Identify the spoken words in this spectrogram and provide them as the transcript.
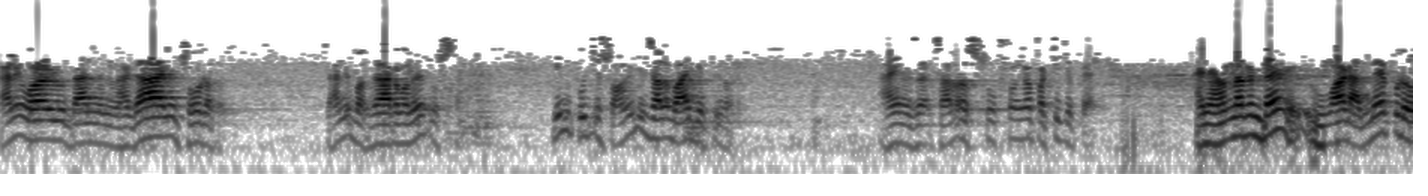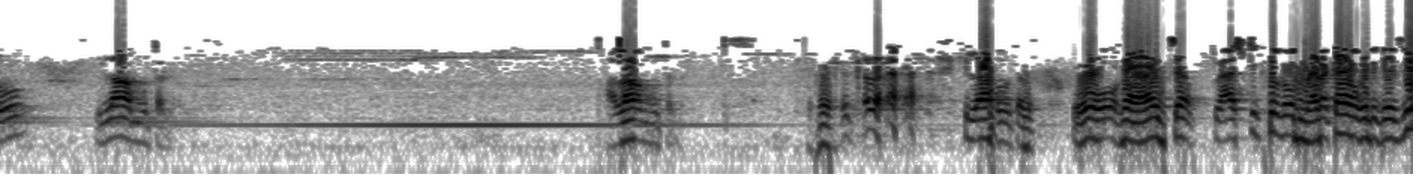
కానీ వాళ్ళు దాన్ని నగ అని చూడరు. దాన్ని బంగారం అనే చూస్తారు. దీన్ని పూజ్య స్వామీజీ చాలా బాగా చెప్పేవారు ఆయన చాలా సూక్ష్మంగా పట్టి చెప్పారు. ఆయన ఏమన్నారంటే వాడు అమ్మేప్పుడు ఇలా అమ్ముతాడు. అలా అమ్ముతాడు. కదా? ఇలా అమ్ముతాడు. ఒక ప్లాస్టిక్ మెడకాయ ఒకటి చేసి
